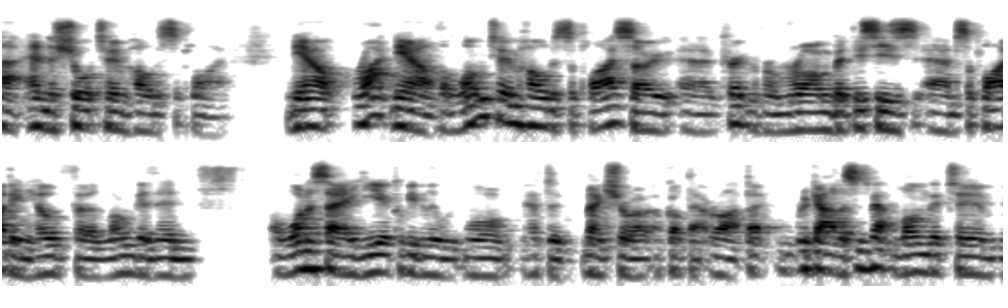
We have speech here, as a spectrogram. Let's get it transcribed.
uh, and the short-term holder supply. Now, right now, the long-term holder supply. So, uh, correct me if I'm wrong, but this is um, supply being held for longer than I want to say a year. It could be a little bit more. I have to make sure I've got that right. But regardless, it's about longer-term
